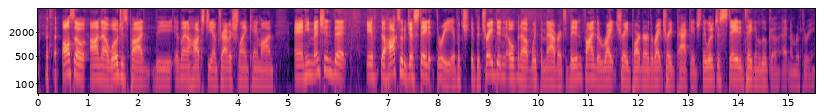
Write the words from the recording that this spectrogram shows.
also on uh, Woj's pod, the Atlanta Hawks GM Travis Schlenk came on, and he mentioned that if the Hawks would have just stayed at three, if a tr- if the trade didn't open up with the Mavericks, if they didn't find the right trade partner, the right trade package, they would have just stayed and taken Luka at number three.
